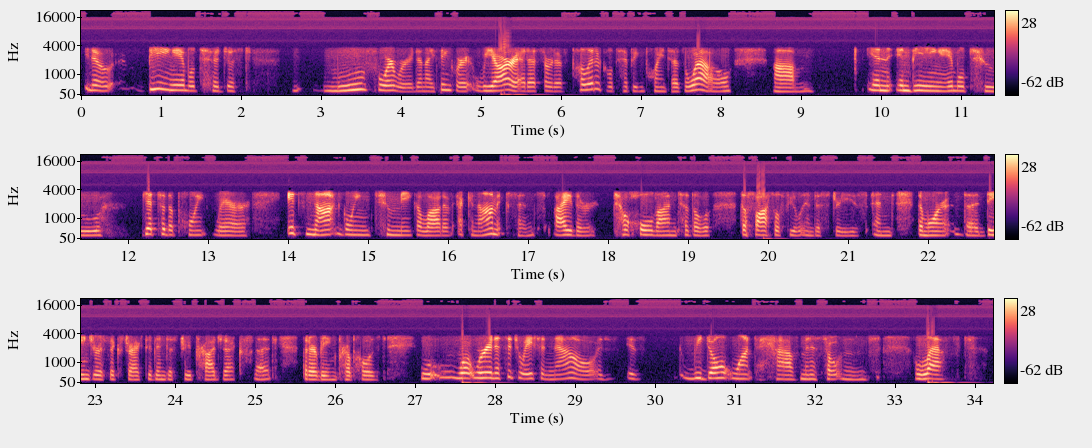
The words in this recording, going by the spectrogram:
you know, being able to just move forward, and I think we're we are at a sort of political tipping point as well, um, in in being able to get to the point where it's not going to make a lot of economic sense either to hold on to the the fossil fuel industries and the more the dangerous extractive industry projects that that are being proposed. What we're in a situation now is is we don't want to have Minnesotans left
